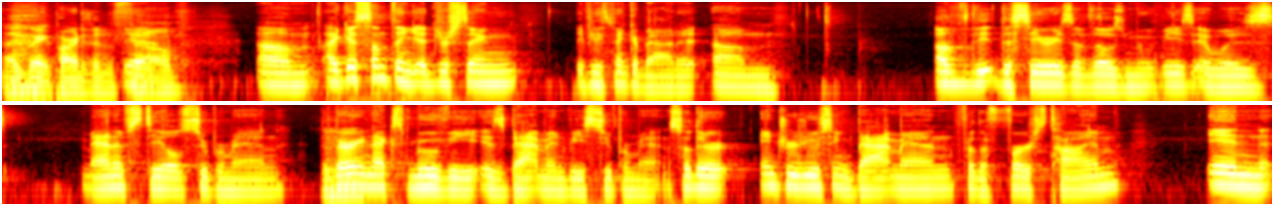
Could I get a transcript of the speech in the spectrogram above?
a great part of the Yeah. film. Um, I guess something interesting if you think about it. Um, of the the series of those movies, it was Man of Steel, Superman. The Mhm. very next movie is Batman v Superman. So they're introducing Batman for the first time in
